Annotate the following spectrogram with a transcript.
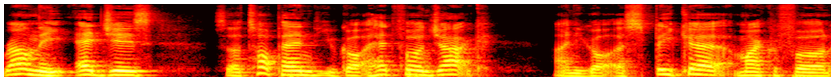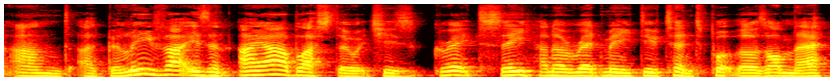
Around the edges, so top end, you've got a headphone jack, and you've got a speaker, microphone, and I believe that is an IR blaster, which is great to see. I know Redmi do tend to put those on there.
